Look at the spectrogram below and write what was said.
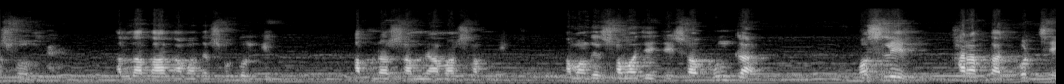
আসুন, আল্লাহ পাক আমাদের সকলকে আপনার সামনে, আমার সামনে, আমাদের সমাজে যে সব হুঙ্কার অশ্লীল, খারাপ কাজ ঘটছে,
